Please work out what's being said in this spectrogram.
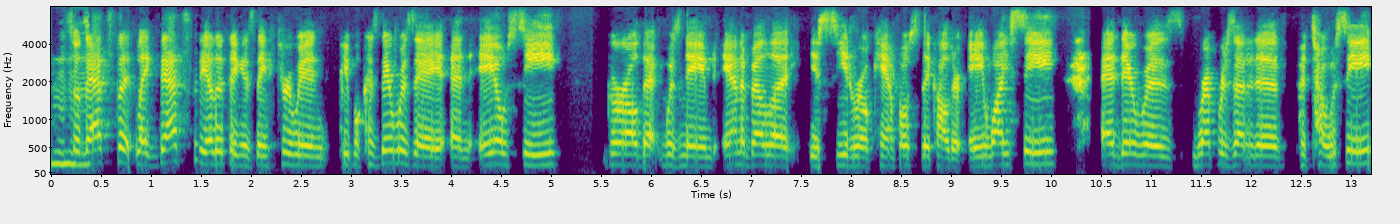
Mm-hmm. So that's the like that's the other thing is they threw in people because there was a an AOC girl that was named Annabella Ysidro Campos. They called her AYC. And there was Representative Potosi,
